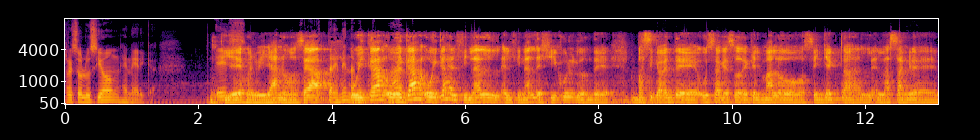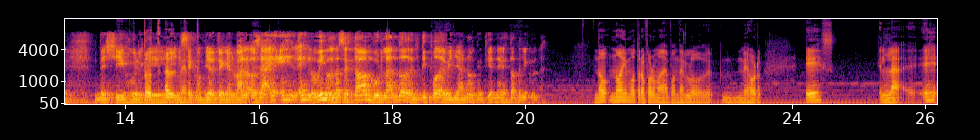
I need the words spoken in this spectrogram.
resolución genérica. Viejo, el villano, o sea, ubicas, ubicas, el final, el final de she donde básicamente usan eso de que el malo se inyecta en la sangre de, de y, se convierte en el malo. O sea, es, lo mismo, o sea, se estaban burlando del tipo de villano que tiene esta película. No, no hay otra forma de ponerlo mejor. Es la. Es,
